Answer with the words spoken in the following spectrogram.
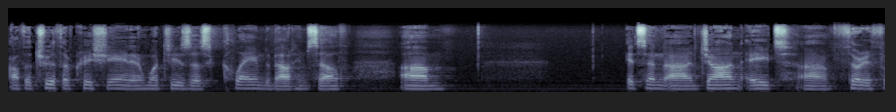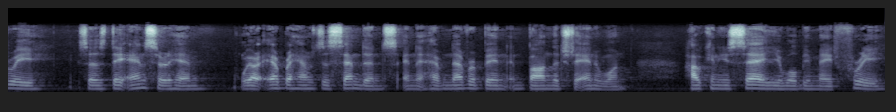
of the truth of Christianity and what Jesus claimed about himself. Um, it's in uh, John 8, uh, 33. It says, They answered him, we are Abraham's descendants and have never been in bondage to anyone. How can you say you will be made free?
